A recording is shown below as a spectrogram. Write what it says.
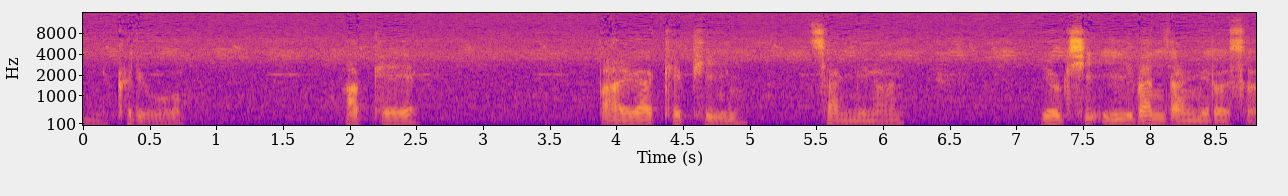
음, 그리고 앞에 빨갛게 핀 장미는 역시 일반 장미로서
